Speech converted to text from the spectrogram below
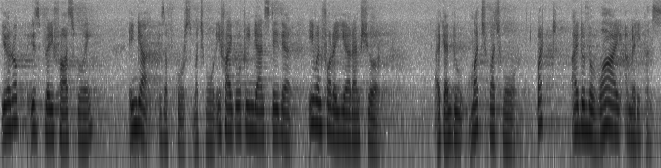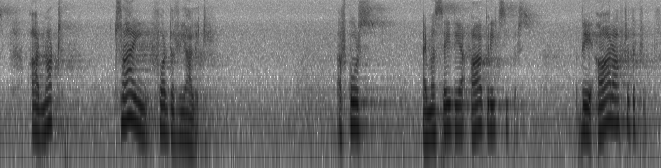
Europe is very fast growing. India is, of course, much more. If I go to India and stay there, even for a year, I'm sure I can do much, much more. But I don't know why Americans are not trying for the reality. Of course, I must say they are great seekers. They are after the truth.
